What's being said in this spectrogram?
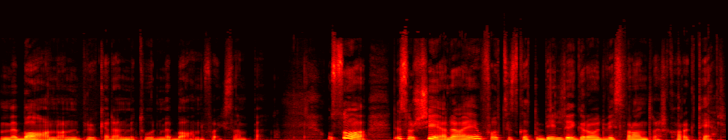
med barn, når en bruker den metoden med barn, f.eks. Og så, det som skjer da, er jo faktisk at bildet gradvis forandrer karakter.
